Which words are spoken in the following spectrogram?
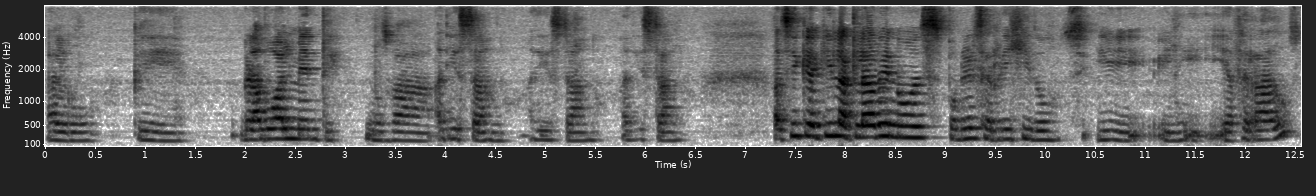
algo que gradualmente nos va adiestrando, adiestrando, adiestrando. Así que aquí la clave no es ponerse rígidos y, aferrados,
